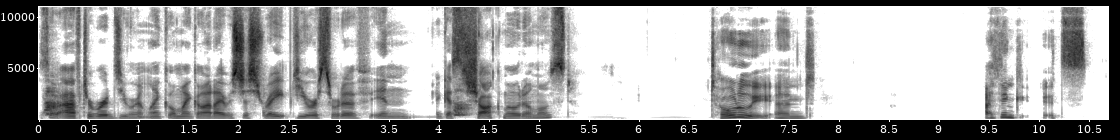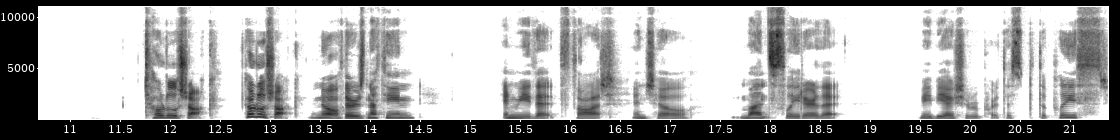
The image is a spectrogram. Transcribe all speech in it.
So afterwards, you weren't like, oh my God, I was just raped. You were sort of in, I guess, shock mode almost. Totally. And I think it's total shock. Total shock. No, there's nothing in me that thought until months later that maybe I should report this to the police.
